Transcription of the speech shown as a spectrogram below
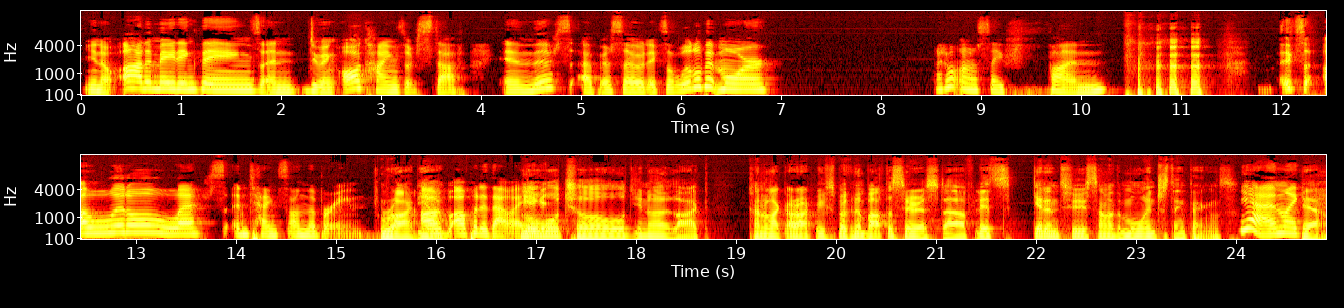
you know automating things and doing all kinds of stuff. In this episode, it's a little bit more I don't want to say fun. It's a little less intense on the brain. right, yeah. I'll, I'll put it that way. a little more chilled, you know, like kind of like, all right, we've spoken about the serious stuff. Let's get into some of the more interesting things. yeah, and like Yeah.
